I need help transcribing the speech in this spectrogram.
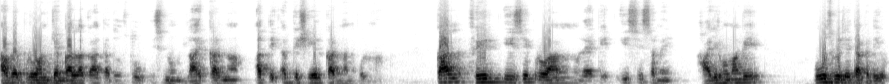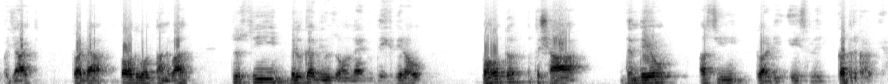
ਅਗਰ ਪ੍ਰੋਗਰਾਮ ਚੰਗਾ ਲੱਗਾ ਤਾਂ ਦੋਸਤੋ ਇਸ ਨੂੰ ਲਾਈਕ ਕਰਨਾ ਅਤੇ ਅੱਗੇ ਸ਼ੇਅਰ ਕਰਨਾ ਨਾ ਭੁੱਲਣਾ। ਕੱਲ ਫਿਰ ਇਸੇ ਪ੍ਰੋਗਰਾਮ ਨੂੰ ਲੈ ਕੇ ਇਸੇ ਸਮੇਂ ਹਾਜ਼ਰ ਹੋਵਾਂਗੇ। ਉਸ ਵੇਲੇ ਤੱਕ ਦਿਓ ਇਜਾਜ਼ਤ। ਤੁਹਾਡਾ ਬਹੁਤ ਬਹੁਤ ਧੰਨਵਾਦ। ਤੁਸੀਂ ਬਿਲਗਾ ਨਿਊਜ਼ ਆਨਲਾਈਨ ਨੂੰ ਦੇਖਦੇ ਰਹੋ। ਬਹੁਤ ਉਤਸ਼ਾਹ ਦਿੰਦੇ ਹੋ। ਅਸੀਂ ਤੁਹਾਡੀ ਇਸ ਲਈ ਕਦਰ ਕਰਦੇ ਹਾਂ।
